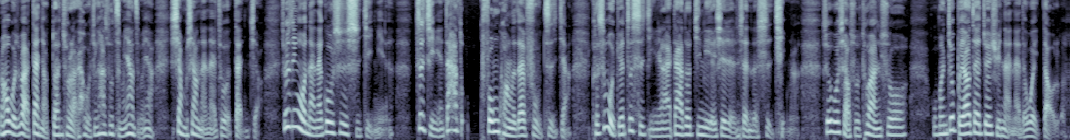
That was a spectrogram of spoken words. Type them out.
然后我就把蛋饺端出来后，我就跟他说怎么样怎么样，像不像奶奶做的蛋饺？就是因为我奶奶过世十几年，这几年大家都疯狂的在复制这样。可是我觉得这十几年来，大家都经历了一些人生的事情嘛，所以我小叔突然说。我们就不要再追寻奶奶的味道了，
